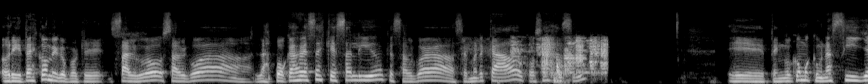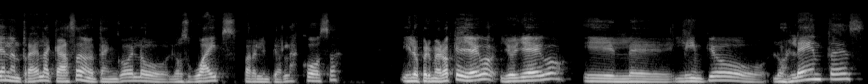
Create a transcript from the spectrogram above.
Ahorita es cómico porque salgo, salgo a las pocas veces que he salido, que salgo a hacer mercado, cosas así. eh, tengo como que una silla en la entrada de la casa donde tengo lo- los wipes para limpiar las cosas. Y lo primero que llego, yo llego y le limpio los lentes,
